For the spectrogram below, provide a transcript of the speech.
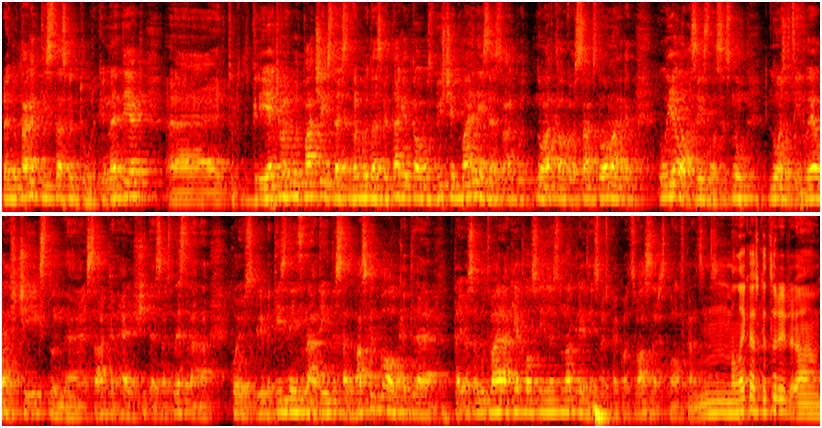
Red, nu tagad izskatās, ka turki netiek. E, tur grieķi varbūt pačīstēs. Varbūt tas, ka tagad kaut kas bija mainīsies. Varbūt nu, atkal kaut kas sāks domāt, ka lielās izlases, nu, nosacīt lielās čīkst un e, saka, ka hei, šitais vairs nestrādā. Ko jūs gribat iznīcināt, interesantu basketbolu, kad e, tajos varbūt vairāk ieklausīsies un atgriezīsies pie kaut kādas vasaras kvalifikācijas. Man liekas, ka tur ir uh,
